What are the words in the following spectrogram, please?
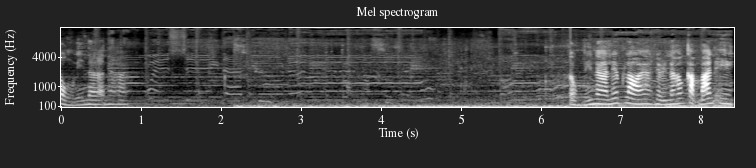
ส่งนีนานะคะ ส่งนีนาเรียบร้อยอะ เดี๋ยวลินาเขากลับบ้านเอง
